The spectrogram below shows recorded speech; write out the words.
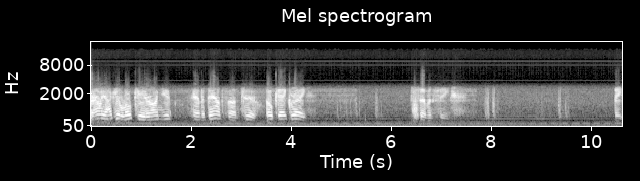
Charlie, I get a locator on you and a down sun too. Okay, great. Seven feet. Eight.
